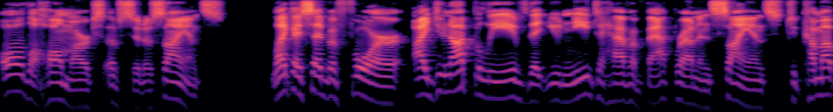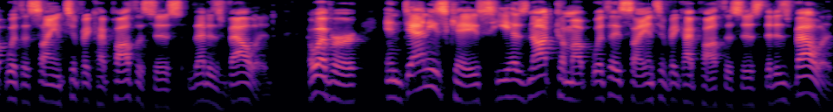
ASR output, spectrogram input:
all the hallmarks of pseudoscience. Like I said before, I do not believe that you need to have a background in science to come up with a scientific hypothesis that is valid. However, in Danny's case, he has not come up with a scientific hypothesis that is valid.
